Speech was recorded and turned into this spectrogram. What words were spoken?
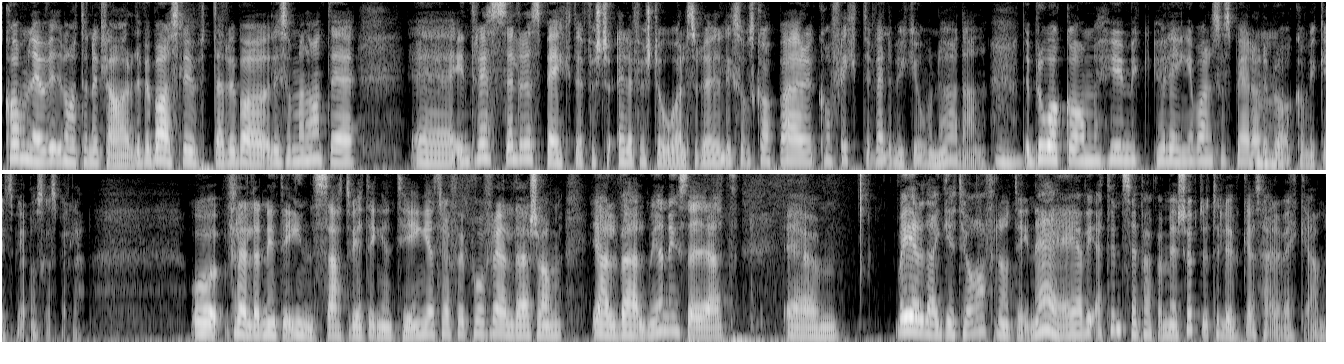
Kom nu, maten är klar, det vill bara sluta. Det vill bara, liksom, man har inte eh, intresse eller respekt eller, förstå- eller förståelse. Det liksom skapar konflikter väldigt mycket i onödan. Det är bråk om hur, mycket, hur länge barnen ska spela och det är bråk om vilket spel de ska spela. Och föräldern är inte insatt, vet ingenting. Jag träffar ju på föräldrar som i all välmening säger att ehm, vad är det där GTA för någonting? Nej, jag vet inte, säger pappa, men jag köpte till Lukas här i veckan.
